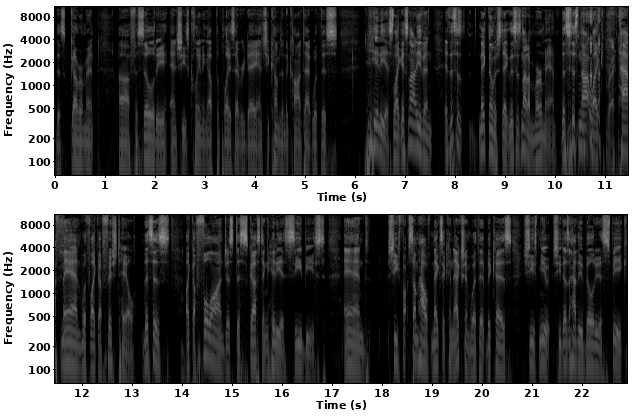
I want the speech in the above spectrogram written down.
this government uh, facility, and she's cleaning up the place every day, and she comes into contact with this hideous. Like it's not even. If this is make no mistake. This is not a merman. This is not like Right. half man with like a fishtail. This is like a full on just disgusting, hideous sea beast. And she f- somehow makes a connection with it because she's mute. She doesn't have the ability to speak.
